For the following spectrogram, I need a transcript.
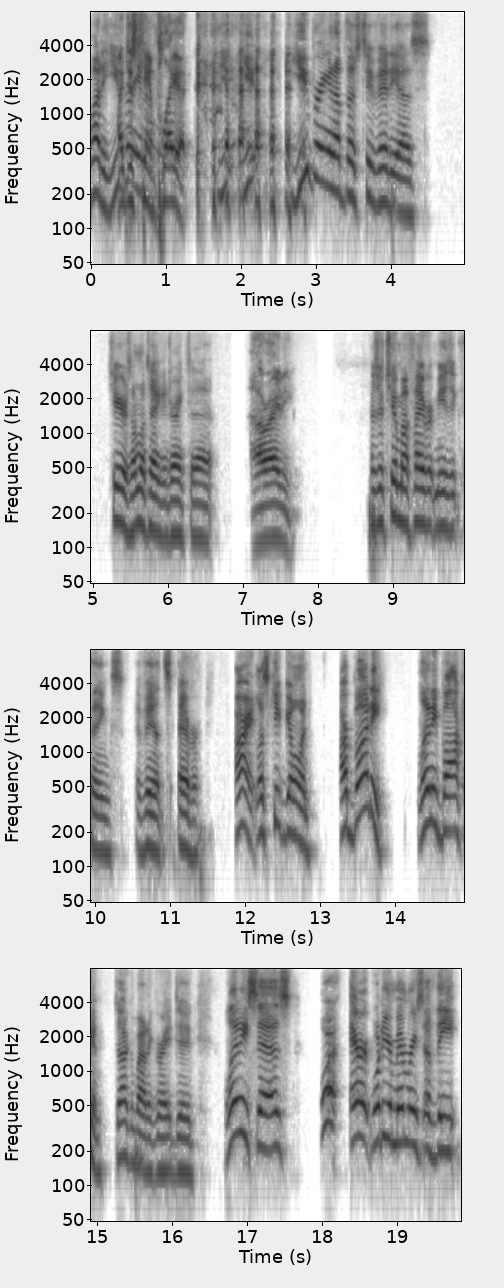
buddy, you I just can't play it. you, you, you bringing up those two videos. Cheers. I'm going to take a drink to that. All righty. Those are two of my favorite music things, events ever. All right, let's keep going. Our buddy, Lenny Bakken, talk about a great dude. Lenny says, What, Eric, what are your memories of the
